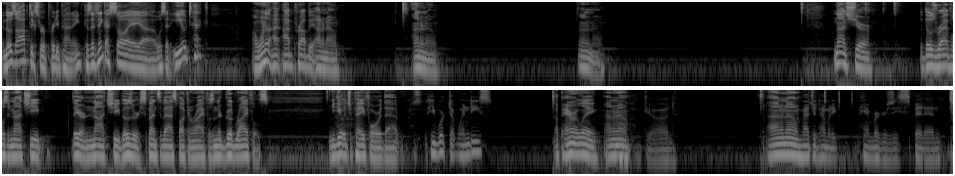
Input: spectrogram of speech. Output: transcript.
and those optics were a pretty penny. Because I think I saw a uh, was it EOTech on one of the, I, I probably I don't know. I don't know. I don't know. Not sure, but those rifles are not cheap. They are not cheap. Those are expensive ass fucking rifles, and they're good rifles. You get what you pay for with that. He worked at Wendy's. Apparently, I don't know. Oh, God, I don't know. Imagine how many hamburgers he spit in.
